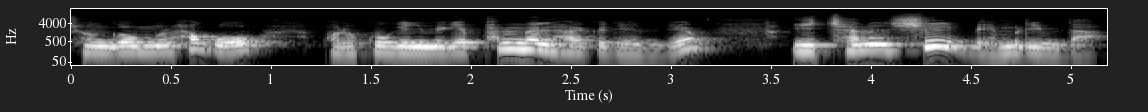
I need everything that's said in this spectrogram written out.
점검을 하고 바로 고객님에게 판매를 하게 되는데요. 이 차는 실매물입니다.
